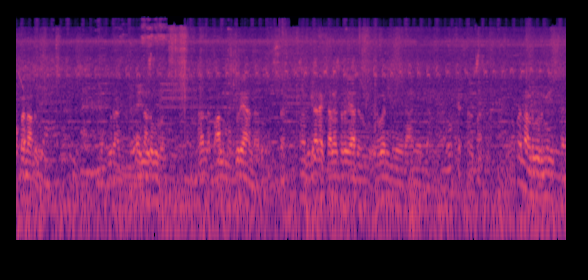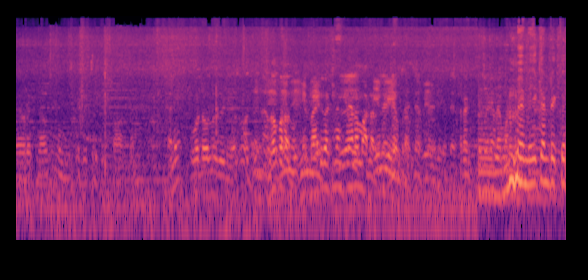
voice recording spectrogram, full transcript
ఒక నలుగురు ముగ్గురు నలుగురు వాళ్ళ- ముగ్గురే అన్నారు అందుకనే కలెక్టర్ గారు ఎవరిని పర్లేదు. ఒక నలుగురు మీ ఇష్టం ఎవరు వచ్చినా నేను తీసుకెళ్ళి చూపిస్తాను కానీ ఫోటోలు వీడియోలు. లోపల బయటకు వచ్చినా మేము మీకంటే ఎక్కువ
